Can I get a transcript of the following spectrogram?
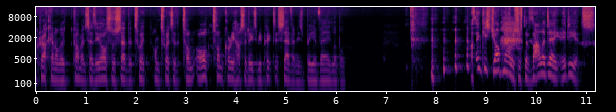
McCracken on the comment says he also said that twi- on Twitter that Tom all Tom Curry has to do to be picked at seven is be available. I think his job now is just to validate idiots.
